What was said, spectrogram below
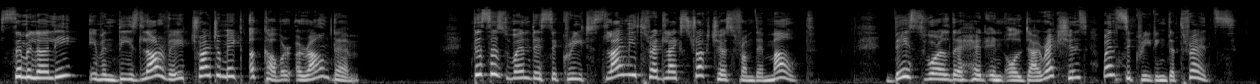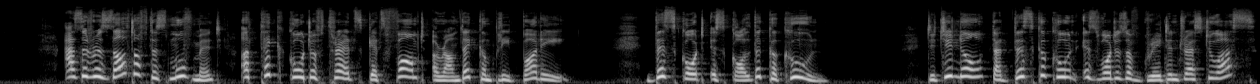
Similarly, even these larvae try to make a cover around them. This is when they secrete slimy thread-like structures from their mouth. They swirl their head in all directions when secreting the threads. As a result of this movement, a thick coat of threads gets formed around their complete body. This coat is called the cocoon. Did you know that this cocoon is what is of great interest to us?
